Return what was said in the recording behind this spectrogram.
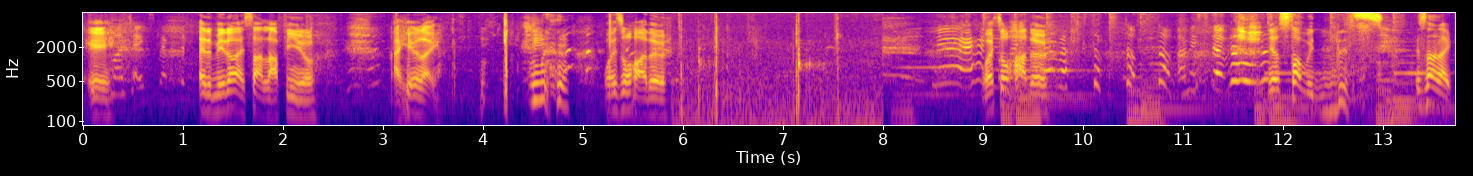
hey, much I expected. At the middle, I start laughing, you know. I hear like, why so harder? Why so harder? Stop, stop, stop, I mean stop. yeah, stop with this. It's not like,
